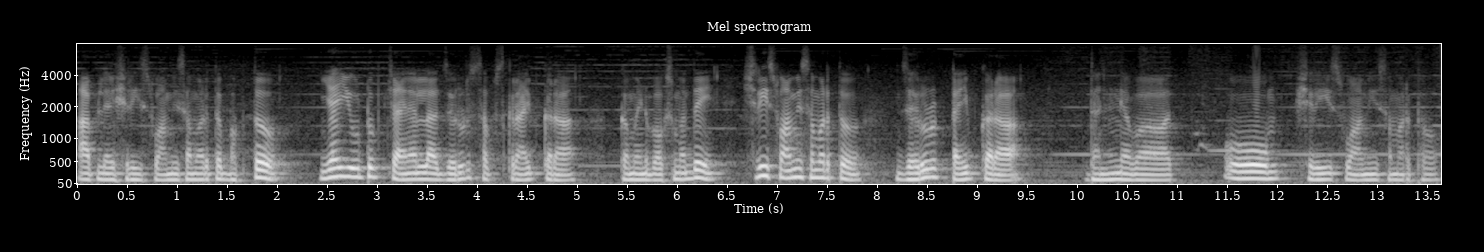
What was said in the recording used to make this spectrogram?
आपल्या श्री स्वामी समर्थ भक्त या यूट्यूब चॅनलला जरूर सबस्क्राईब करा. कमेंट बॉक्समध्ये श्री स्वामी समर्थ जरूर टाईप करा. धन्यवाद। ओम श्री स्वामी समर्थ।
